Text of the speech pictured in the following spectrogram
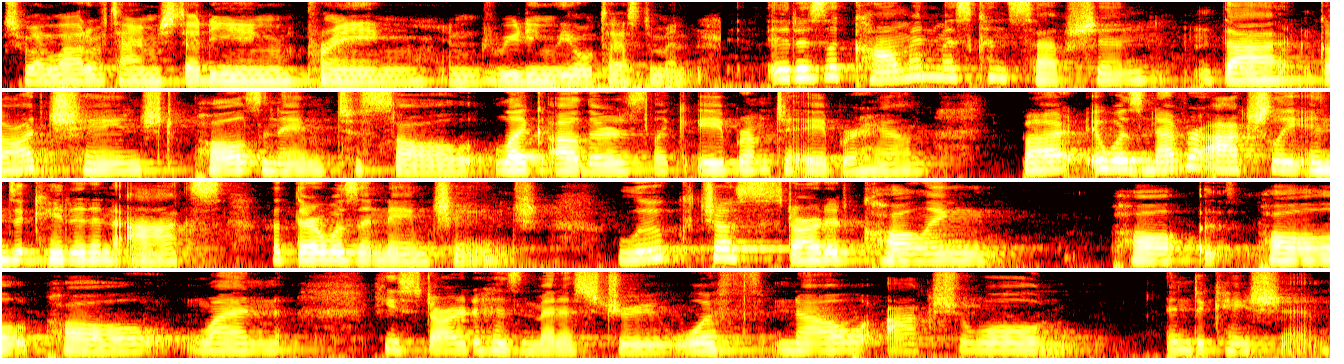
spent a lot of time studying, praying, and reading the Old Testament. It is a common misconception that God changed Paul's name to Saul, like others, like Abram to Abraham, but it was never actually indicated in Acts that there was a name change. Luke just started calling Paul, Paul, Paul, when he started his ministry with no actual indication.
